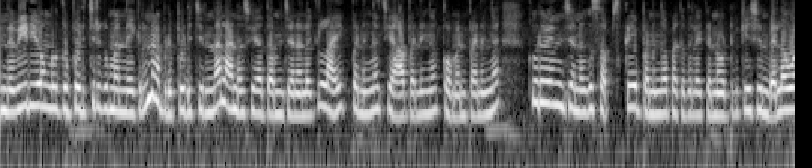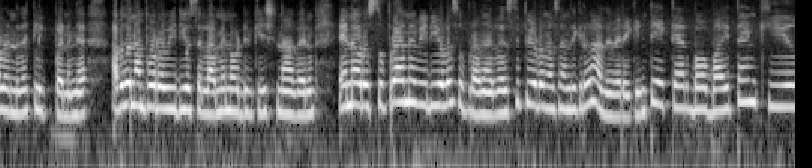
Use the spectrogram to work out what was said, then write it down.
இந்த வீடியோ உங்களுக்கு பிடிச்சிருக்குமென்னு நினைக்கிறேன். அப்படி பிடிச்சிருந்தால் அனசுயா தமிழ் சேனலுக்கு லைக் பண்ணுங்கள் ஷேர் பண்ணுங்கள் கமெண்ட் பண்ணுங்க. கூடவே இந்த சேனலுக்கு சப்ஸ்கிரைப் பண்ணுங்கள் பக்கத்தில் இருக்க நோட்டிஃபிகேஷன் பெல்ல உடனே கிளிக் பண்ணுங்கள் அப்போ தான் நான் போகிற வீடியோஸ் எல்லாமே நோட்டிஃபிகேஷனாக வரும். என்ன ஒரு சூப்பரான வீடியோவில் சூப்பரான ரெசிபியோட நான் சந்திக்கிறேன். அது வரைக்கும் டேக் கேர் பாய் தேங்க்யூ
